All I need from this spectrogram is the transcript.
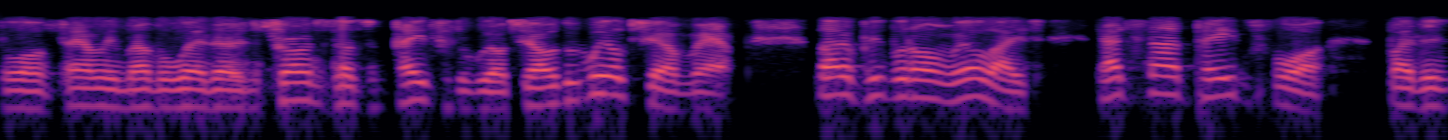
for a family member where the insurance doesn't pay for the wheelchair or the wheelchair ramp. A lot of people don't realize that's not paid for by the.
